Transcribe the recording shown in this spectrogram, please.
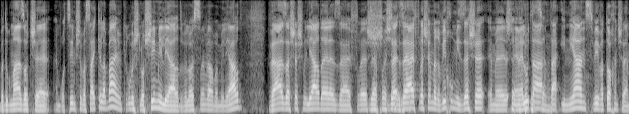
בדוגמה הזאת שהם רוצים שבסייקל הבא הם ימכרו ב-30 מיליארד ולא 24 מיליארד. ואז ה-6 מיליארד האלה זה ההפרש, זה ההפרש זה, שהם- זה ההפרש שהם הרוויחו מזה שהם העלו את העניין סביב התוכן שלהם.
